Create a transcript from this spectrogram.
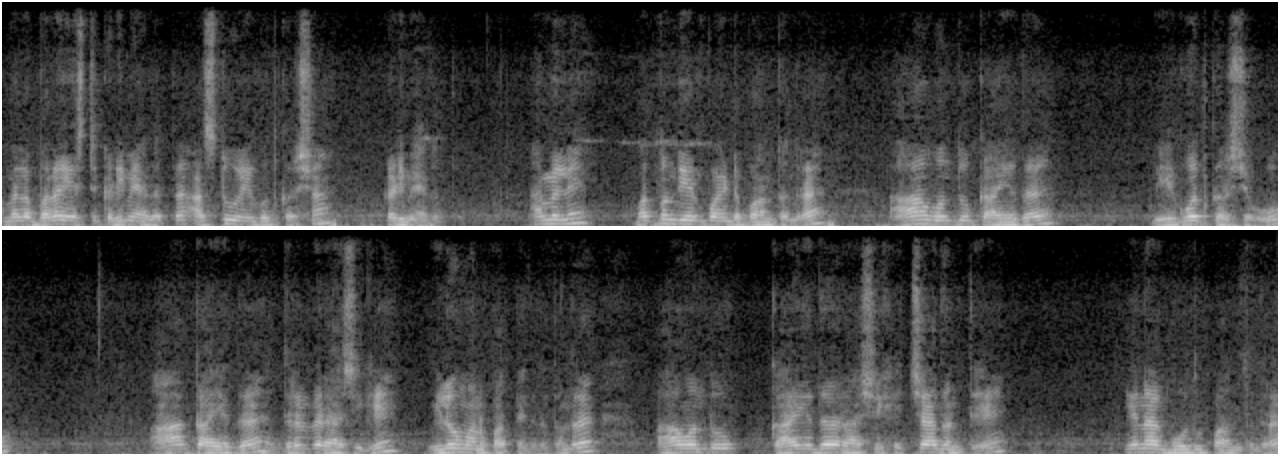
ಆಮೇಲೆ ಬಲ ಎಷ್ಟು ಕಡಿಮೆ ಆಗುತ್ತೋ ಅಷ್ಟು ವೇಗೋತ್ಕರ್ಷ ಕಡಿಮೆ ಆಗುತ್ತೆ. ಆಮೇಲೆ ಮತ್ತೊಂದು ಏನು ಪಾಯಿಂಟಪ್ಪ ಅಂತಂದ್ರೆ, ಆ ಒಂದು ಕಾಯದ ವೇಗೋತ್ಕರ್ಷವು ಆ ಕಾಯದ ದ್ರವ್ಯರಾಶಿಗೆ ವಿಲೋಮಾನುಪಾತನಾಗಿರುತ್ತೆ ಅಂದರೆ ಆ ಒಂದು ಕಾಯದ ರಾಶಿ ಹೆಚ್ಚಾದಂತೆ ಏನಾಗ್ಬೋದಪ್ಪ ಅಂತಂದ್ರೆ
